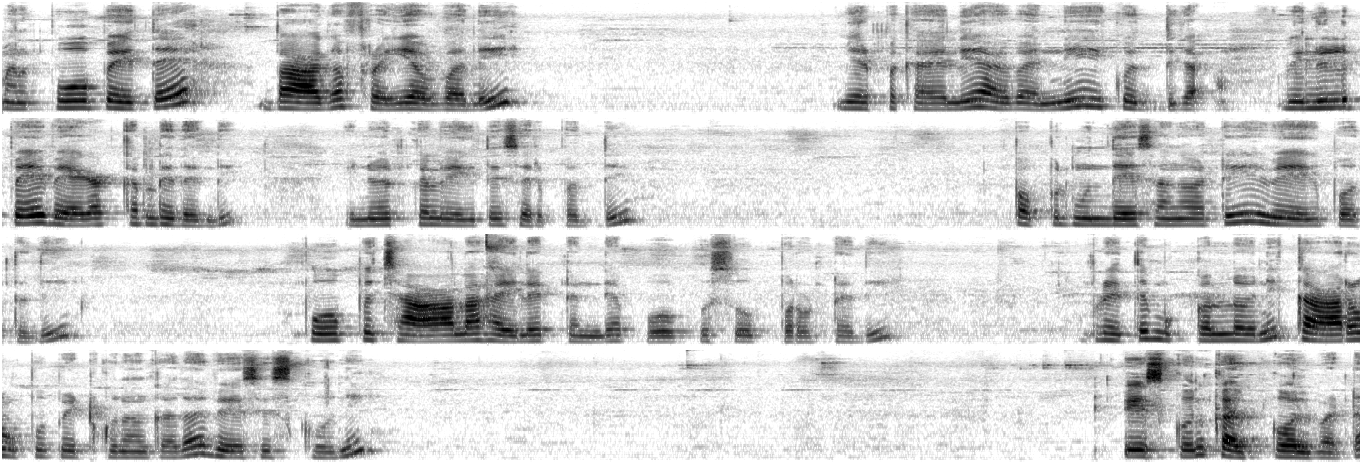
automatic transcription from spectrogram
మనకు పోపు అయితే బాగా ఫ్రై అవ్వాలి. మిరపకాయలు అవన్నీ కొద్దిగా వెల్లుల్లిపాయ వేగక్కర్లేదండి. ఎన్నిమిరపకాయలు వేగితే సరిపోద్ది. పప్పులు ముందేసాం కాబట్టి వేగిపోతుంది. పోపు చాలా హైలైట్ అండి. ఆ పోపు సూపర్ ఉంటుంది. ఇప్పుడైతే ముక్కల్లోని కారం ఉప్పు పెట్టుకున్నాం కదా వేసేసుకొని వేసుకొని కలుపుకోవాలన్నమాట.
